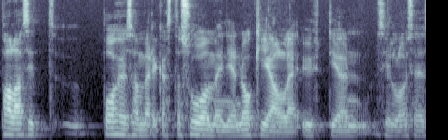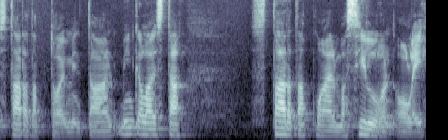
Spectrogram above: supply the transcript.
Palasit Pohjois-Amerikasta Suomeen ja Nokialle yhtiön silloiseen startup-toimintaan. Minkälaista startup-maailma silloin oli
